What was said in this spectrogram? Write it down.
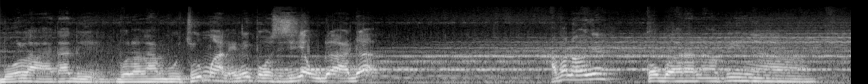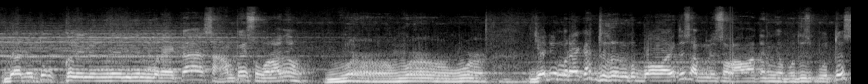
bola tadi, bola lampu. Cuman ini posisinya udah ada apa namanya kobaran apinya. Dan itu keliling-kelilingin mereka sampai suaranya wur wur wur jadi mereka turun ke bawah itu sambil solawatan nggak putus-putus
